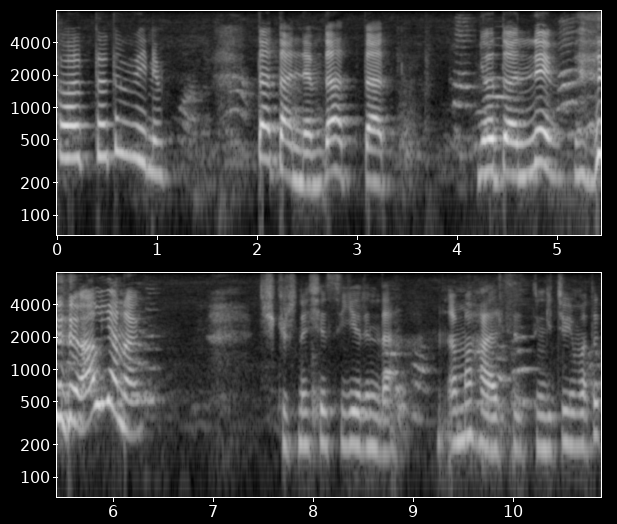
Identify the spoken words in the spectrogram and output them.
Tat tadım benim. Tat annem tat tat. Yat annem. Al yanak. Şükür neşesi yerinde. Ama halsiz dün gece uyumadık.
